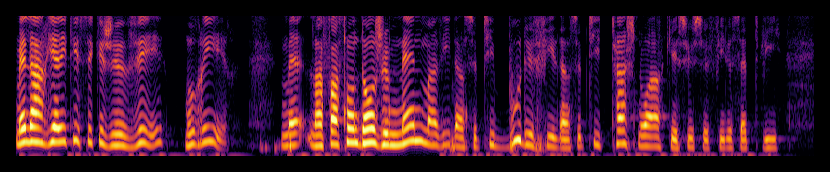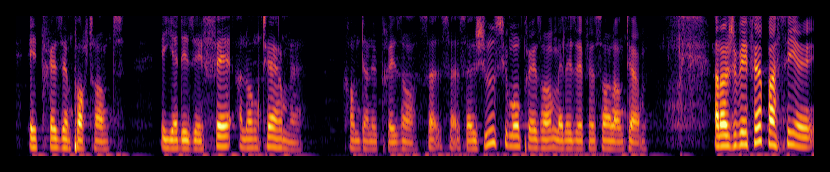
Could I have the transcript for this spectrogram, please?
Mais la réalité, c'est que je vais mourir. Mais la façon dont je mène ma vie dans ce petit bout de fil, dans ce petit tache noire qui est sur ce fil, cette vie est très importante. Et il y a des effets à long terme, comme dans le présent. Ça, joue sur mon présent, mais les effets sont à long terme. Alors, je vais faire passer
